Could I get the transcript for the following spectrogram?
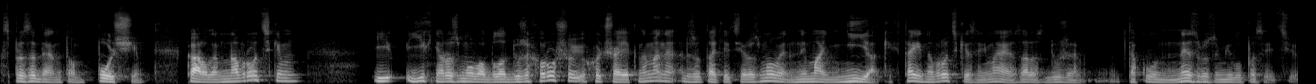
з президентом Польщі Карлем Навроцьким, і їхня розмова була дуже хорошою. Хоча, як на мене, результатів цієї розмови немає ніяких. Та й Навроцький займає зараз дуже таку незрозумілу позицію.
